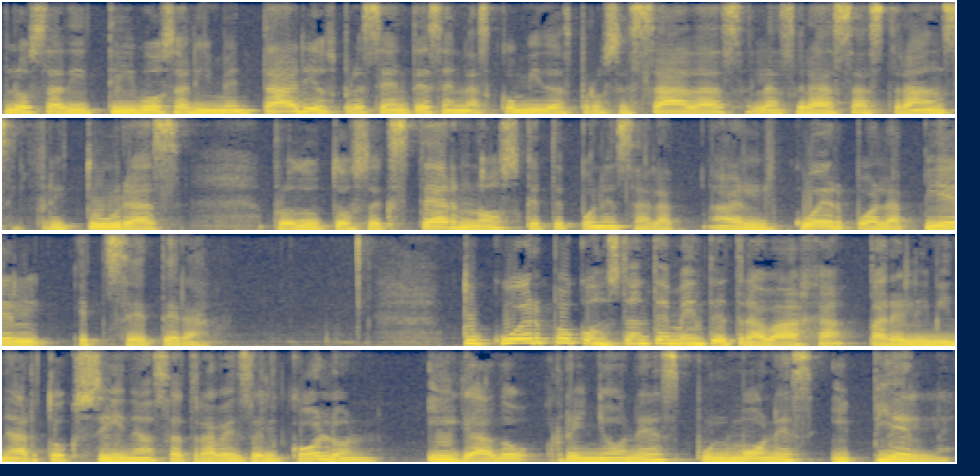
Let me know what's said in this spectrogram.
los aditivos alimentarios presentes en las comidas procesadas, las grasas trans y frituras, productos externos que te pones al cuerpo, a la piel, etc. Tu cuerpo constantemente trabaja para eliminar toxinas a través del colon, hígado, riñones, pulmones y piel.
